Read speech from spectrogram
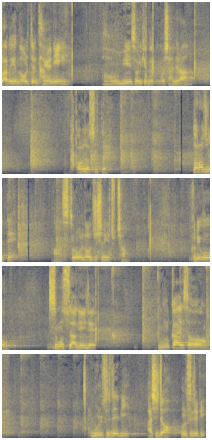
빠르게 넣을 땐 당연히 어, 위에서 이렇게 넣는 것이 아니라 떨어졌을 때 떨어질 때 아, 스트로크를 넣어주시는 게 좋죠. 그리고 스무스하게 이제 물가에서 물수제비 아시죠? 물수제비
